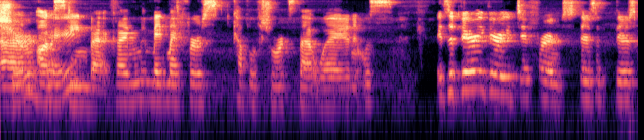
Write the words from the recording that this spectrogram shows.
um, Sure, on a hey? Steenbeck. I made my first couple of shorts that way, and it was it's a very very different. There's a, there's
